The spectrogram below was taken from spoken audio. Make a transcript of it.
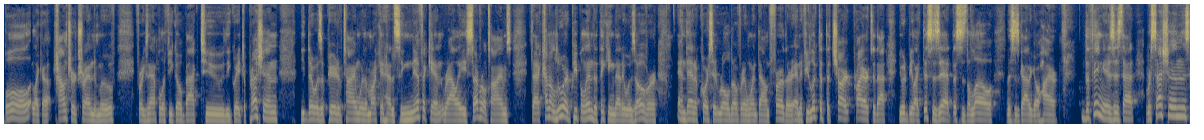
bull, like a counter trend move. For example, if you go back to the Great Depression, there was a period of time where the market had a significant rally several times that kind of lured people into thinking that it was over. And then, of course, it rolled over and went down further. And if you looked at the chart prior to that, you would be like, this is it. This is the low. This has got to go higher the thing is is that recessions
